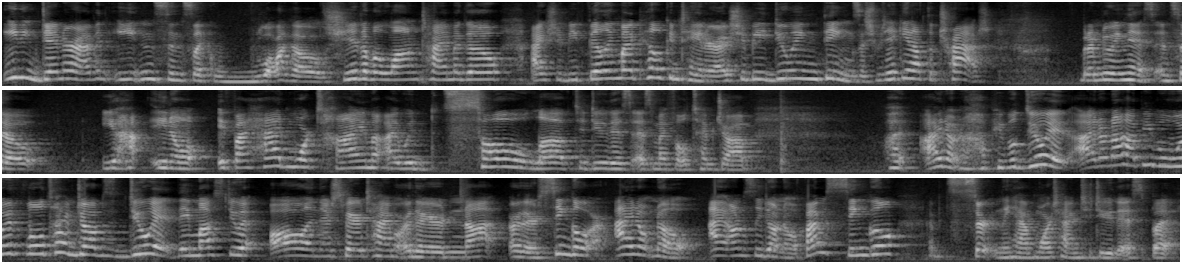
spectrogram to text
eating dinner. I haven't eaten since like, like a shit of a long time ago. I should be filling my pill container. I should be doing things. I should be taking out the trash. But I'm doing this. And so, you, you know, if I had more time, I would so love to do this as my full-time job. But I don't know how people do it. I don't know how people with full-time jobs do it. They must do it all in their spare time or they're not, or they're single, or I don't know. I honestly don't know. If I was single, I would certainly have more time to do this, but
